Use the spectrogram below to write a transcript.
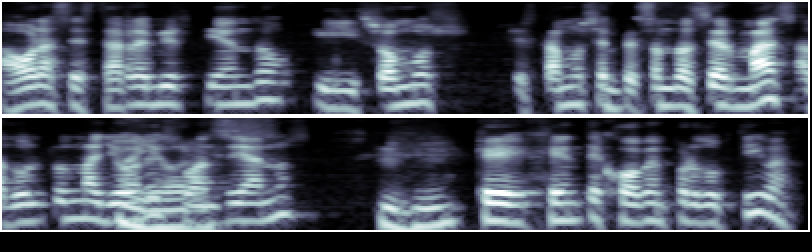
ahora se está revirtiendo y somos, estamos empezando a ser más adultos mayores, o ancianos que gente joven productiva.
